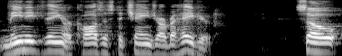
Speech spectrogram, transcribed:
mean anything or cause us to change our behavior. So,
